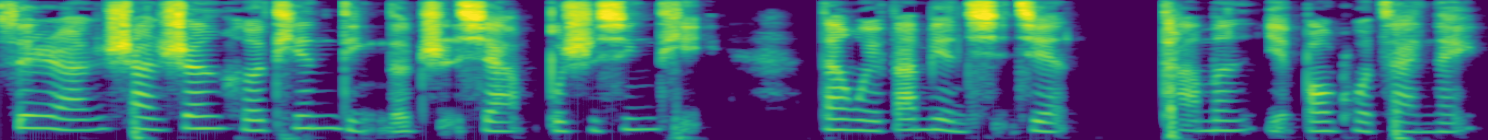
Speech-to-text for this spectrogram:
虽然上升和天顶的指向不是星体，但为方便起见，它们也包括在内。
